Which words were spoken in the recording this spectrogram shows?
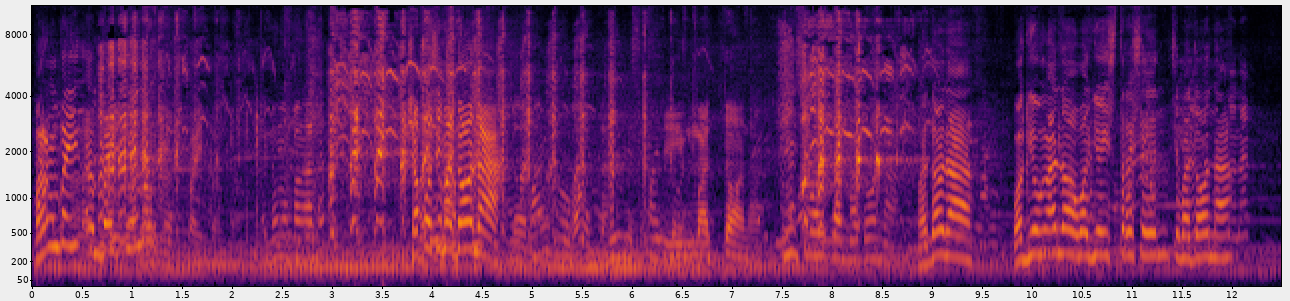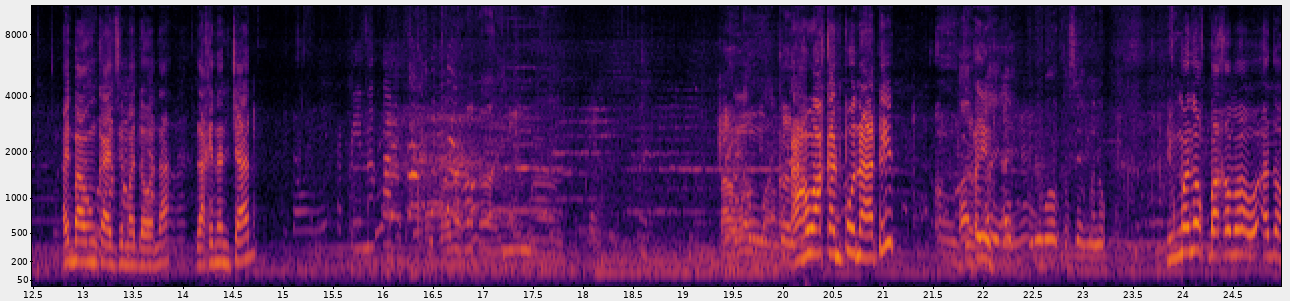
Parang bay, ang bait niya, no? Ano ang pangalan? Siya po si Madonna. Si Madonna. Madonna. Wag yung ano, wag yung stressin si Madonna. Ay, bagong kain si Madonna. Laki ng tiyan. Paano mga... Hahawakan po natin. Ay, ay, ay, hindi mo kasi ang manok. Yung manok, baka ma, ano.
